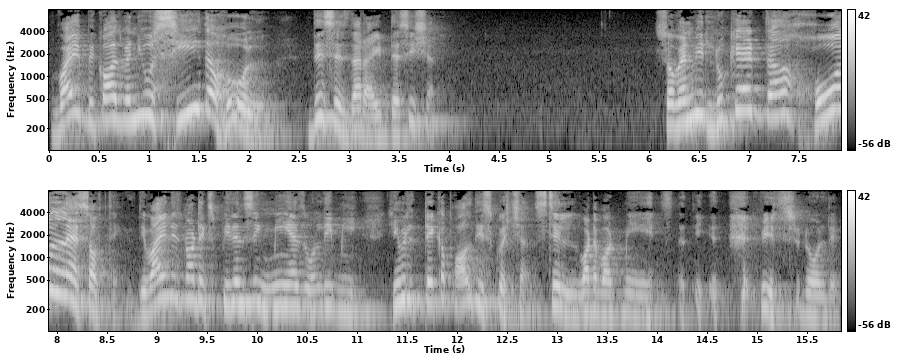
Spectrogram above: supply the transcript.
Why? Because when you see the whole, this is the right decision. So when we look at the wholeness of things, divine is not experiencing me as only me. He will take up all these questions. Still, what about me? we should hold it.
